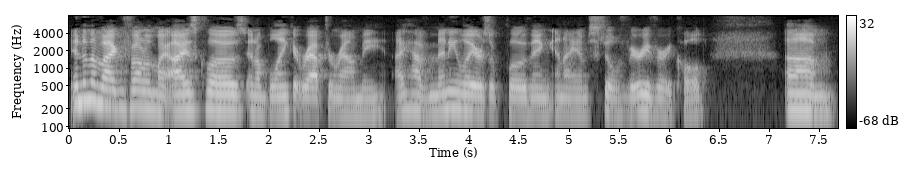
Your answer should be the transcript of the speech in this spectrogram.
into the microphone with my eyes closed and a blanket wrapped around me. I have many layers of clothing and I am still very, very cold. Um,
